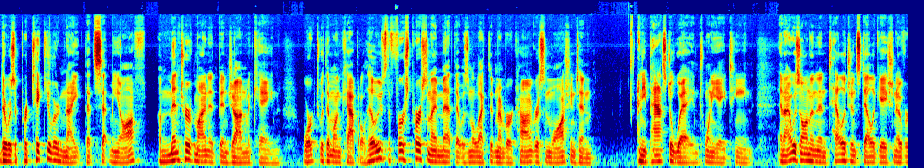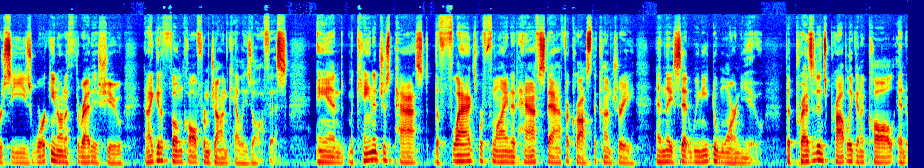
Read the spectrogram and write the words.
there was a particular night that set me off. A mentor of mine had been John McCain, worked with him on Capitol Hill. He was the first person I met that was an elected member of Congress in Washington and he passed away in 2018. And I was on an intelligence delegation overseas working on a threat issue, and I get a phone call from John Kelly's office. And McCain had just passed, the flags were flying at half staff across the country, and they said, We need to warn you. The president's probably going to call and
